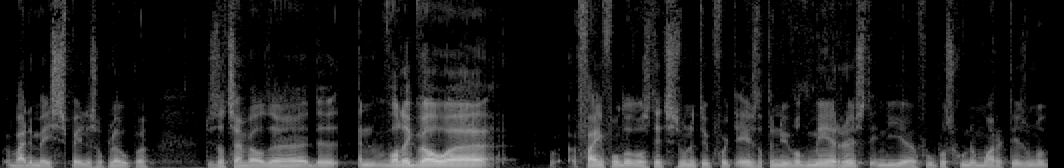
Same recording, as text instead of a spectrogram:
waar de meeste spelers op lopen. Dus dat zijn wel de. de en wat ik wel eh, fijn vond, dat was dit seizoen natuurlijk voor het eerst dat er nu wat meer rust in die eh, voetbalschoenenmarkt is. Omdat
